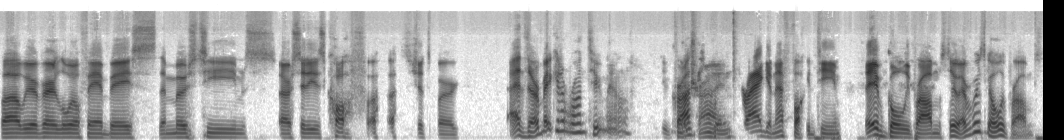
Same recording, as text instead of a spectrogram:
but we are a very loyal fan base. Than most teams, our cities call Schittsburg, and they're making a run too, man. Dude, Crosby's dragging that fucking team. They have goalie problems too. Everybody's got goalie problems.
